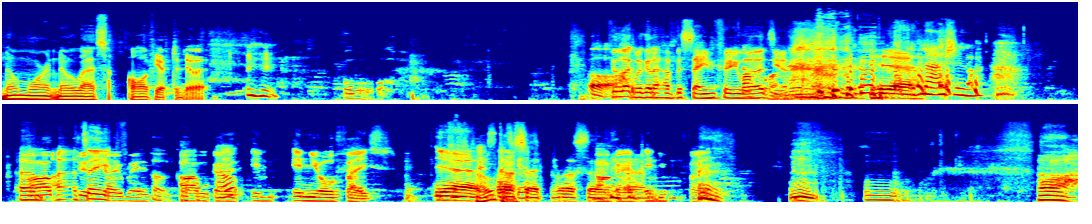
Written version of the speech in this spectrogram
No more, no less. All of you have to do it. hmm oh, i feel like we're gonna have the same three words you know yeah. yeah, Imagine. Um, I'll i'd just say go with. oh, go I will go Oh. with in in your face. yeah. That's Well good. said. Well said. I'll go Um, in your face. mm. Ooh. Oh,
